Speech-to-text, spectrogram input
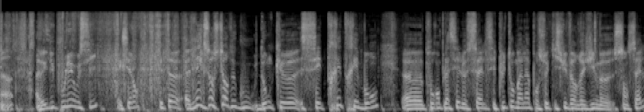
Hein avec du poulet aussi, excellent. C'est euh, un exhausteur de goût, donc euh, c'est très très bon euh, pour remplacer le sel. C'est plutôt malin pour ceux qui suivent un régime euh, sans sel.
